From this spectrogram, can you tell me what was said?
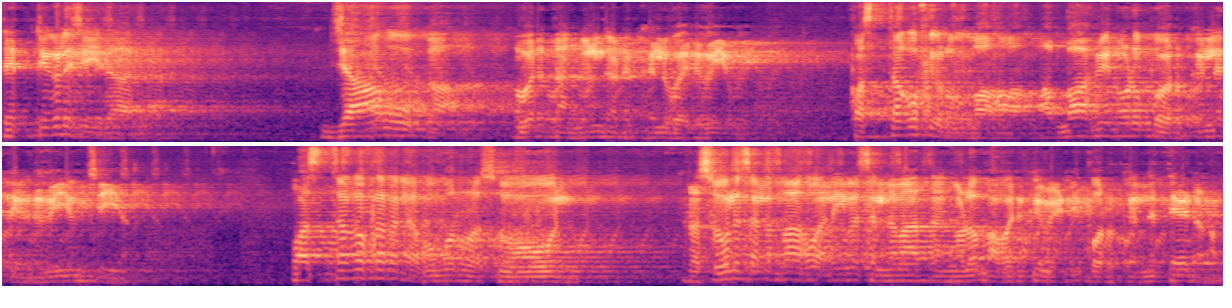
തെറ്റുകൾ ചെയ്താൽ ജാവൂക്ക അവർ തങ്ങളുടെ അടുക്കൽ വരികയും അള്ളാഹുവിനോട് പൊറുക്കല്ല തേടുകയും ചെയ്യാം. റസൂൽ റസൂൽ അലൈഹി വസല്ലമ തങ്ങളും അവർക്ക് വേണ്ടി പൊറുക്കല്ല തേടണം.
